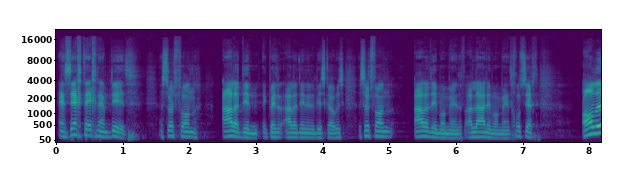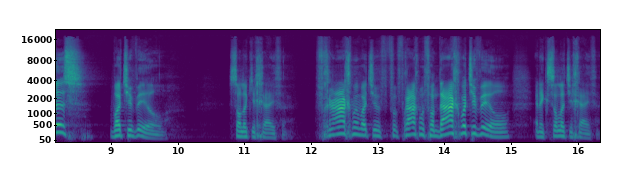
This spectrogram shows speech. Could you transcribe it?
en zegt tegen hem dit. Een soort van Aladdin, ik weet dat Aladdin in de bioscoop is. Een soort van Aladdin-moment of Aladdin-moment. God zegt, alles wat je wil, zal ik je geven. Vraag me, wat je, vraag me vandaag wat je wil en ik zal het je geven.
